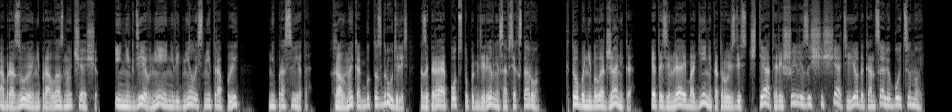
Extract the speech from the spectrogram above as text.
образуя непролазную чащу, и нигде в ней не виднелось ни тропы, ни просвета. Холмы как будто сгрудились, запирая подступы к деревне со всех сторон. Кто бы ни была Джаника, эта земля и богиня, которую здесь чтят, решили защищать ее до конца любой ценой.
